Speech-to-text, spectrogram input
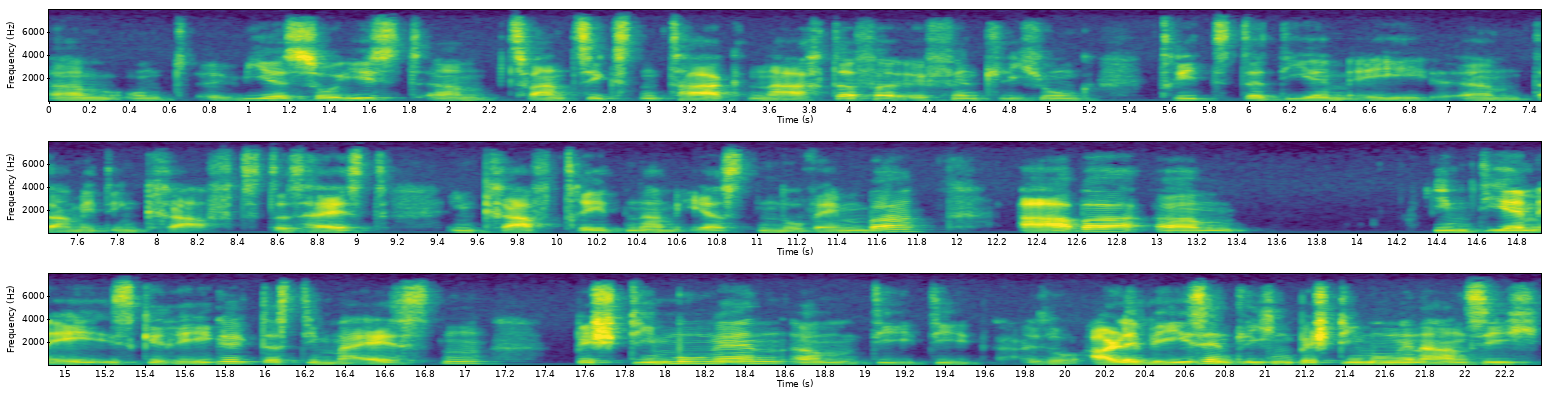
Ähm, und wie es so ist, am 20. Tag nach der Veröffentlichung tritt der DMA ähm, damit in Kraft. Das heißt, in Kraft treten am 1. November, aber ähm, im DMA ist geregelt, dass die meisten Bestimmungen, ähm, die, die, also alle wesentlichen Bestimmungen an sich,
